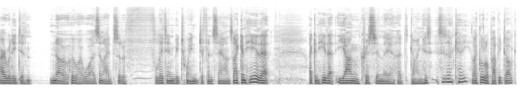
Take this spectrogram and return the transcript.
I really didn't know who I was, and I'd sort of flit in between different sounds. I can hear that. I can hear that young Christian there that's going, "Is, is this okay?" Like a little puppy dog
